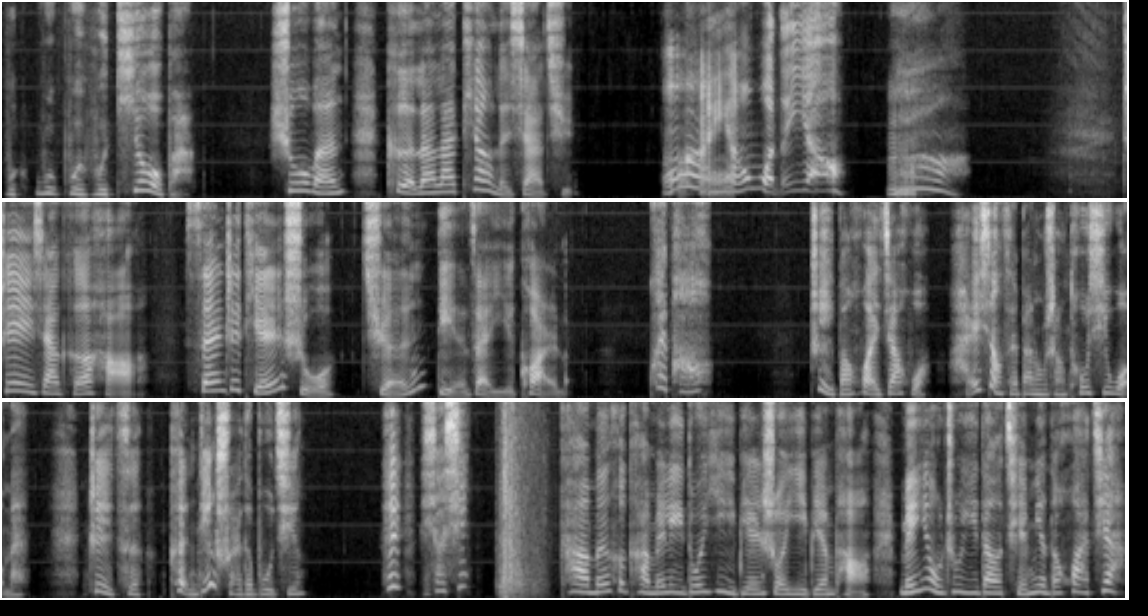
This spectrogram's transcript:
我我我我跳吧。说完，克拉拉跳了下去。哎呀，我的腰！嗯，这下可好，三只田鼠全叠在一块儿了。快跑！这帮坏家伙还想在半路上偷袭我们，这次肯定摔得不轻。嘿，小心！卡门和卡梅利多一边说一边跑，没有注意到前面的画架。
